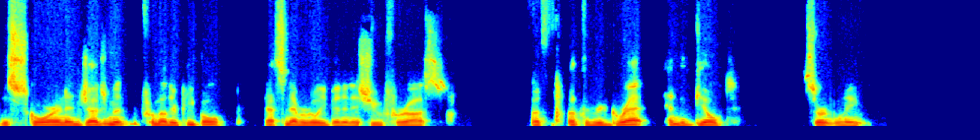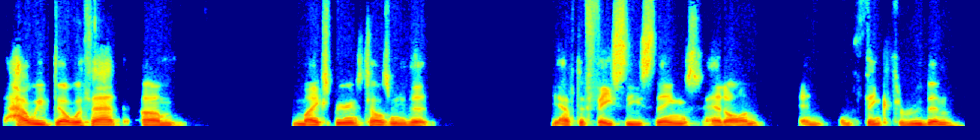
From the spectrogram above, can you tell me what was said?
the scorn and judgment from other people. That's never really been an issue for us. But but the regret and the guilt certainly. How we've dealt with that, um, my experience tells me that you have to face these things head on and, and think through them.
